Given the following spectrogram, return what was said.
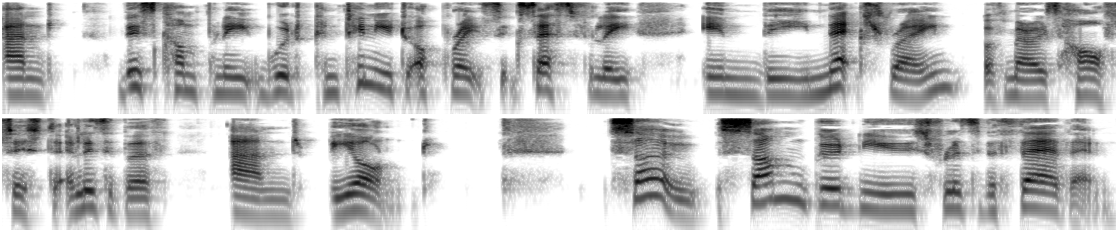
And this company would continue to operate successfully in the next reign of Mary's half sister Elizabeth and beyond. So, some good news for Elizabeth there then.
